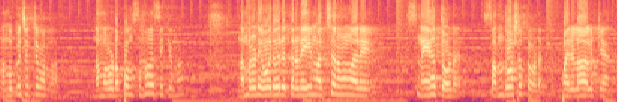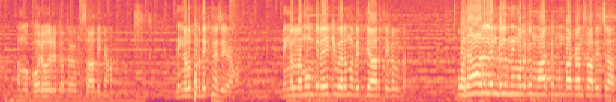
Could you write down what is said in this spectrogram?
നമുക്ക് ചുറ്റുമുള്ള നമ്മളോടൊപ്പം സഹവസിക്കുന്ന നമ്മളുടെ ഓരോരുത്തരുടെയും അച്ഛനമ്മമാരെ സ്നേഹത്തോടെ സന്തോഷത്തോടെ പരിലാളിക്കാൻ നമുക്ക് ഓരോരുത്തർക്കും സാധിക്കണം. നിങ്ങൾ പ്രതിജ്ഞ ചെയ്യണം. നിങ്ങളുടെ മുമ്പിലേക്ക് വരുന്ന വിദ്യാർത്ഥികളുടെ ഒരാളിലെങ്കിലും നിങ്ങൾക്ക് മാറ്റമുണ്ടാക്കാൻ സാധിച്ചാൽ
